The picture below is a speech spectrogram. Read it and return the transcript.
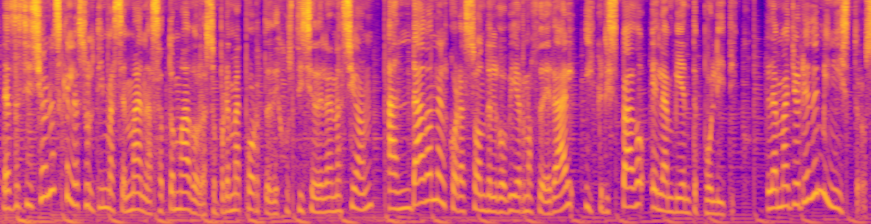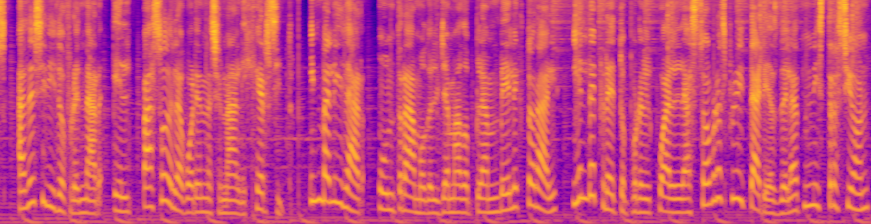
Las decisiones que en las últimas semanas ha tomado la Suprema Corte de Justicia de la Nación han dado en el corazón del gobierno federal y crispado el ambiente político. La mayoría de ministros ha decidido frenar el paso de la Guardia Nacional al Ejército, invalidar un tramo del llamado Plan B electoral y el decreto por el cual las obras prioritarias de la administración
